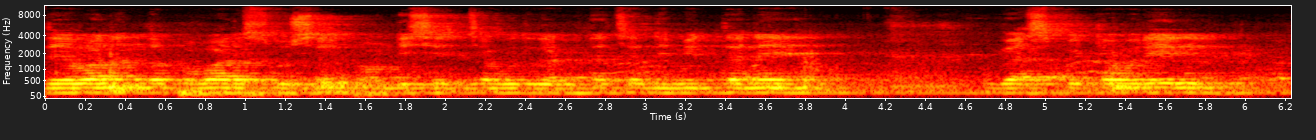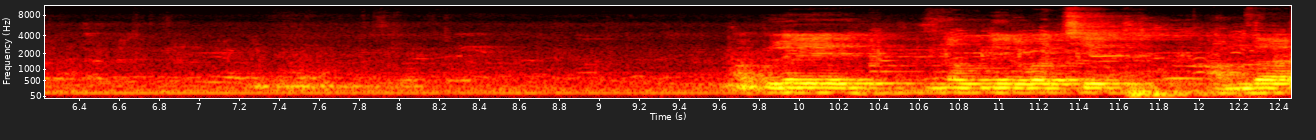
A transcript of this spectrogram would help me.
देवानंद पवार सोशल फाउंडेशनच्या उद्घाटनाच्या निमित्ताने व्यासपीठावरील आपले नवनिर्वाचित आमदार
